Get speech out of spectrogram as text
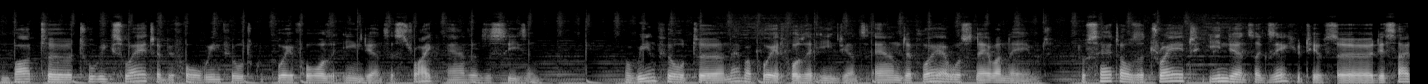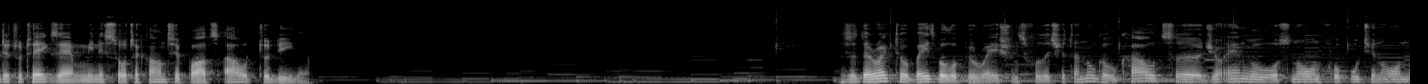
But uh, two weeks later, before Winfield could play for the Indians, a strike ended the season. Winfield uh, never played for the Indians and the player was never named. To settle the trade, Indians executives uh, decided to take their Minnesota counterparts out to dinner. As the director of baseball operations for the Chattanooga Lookouts, uh, Joe Engel, was known for putting on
